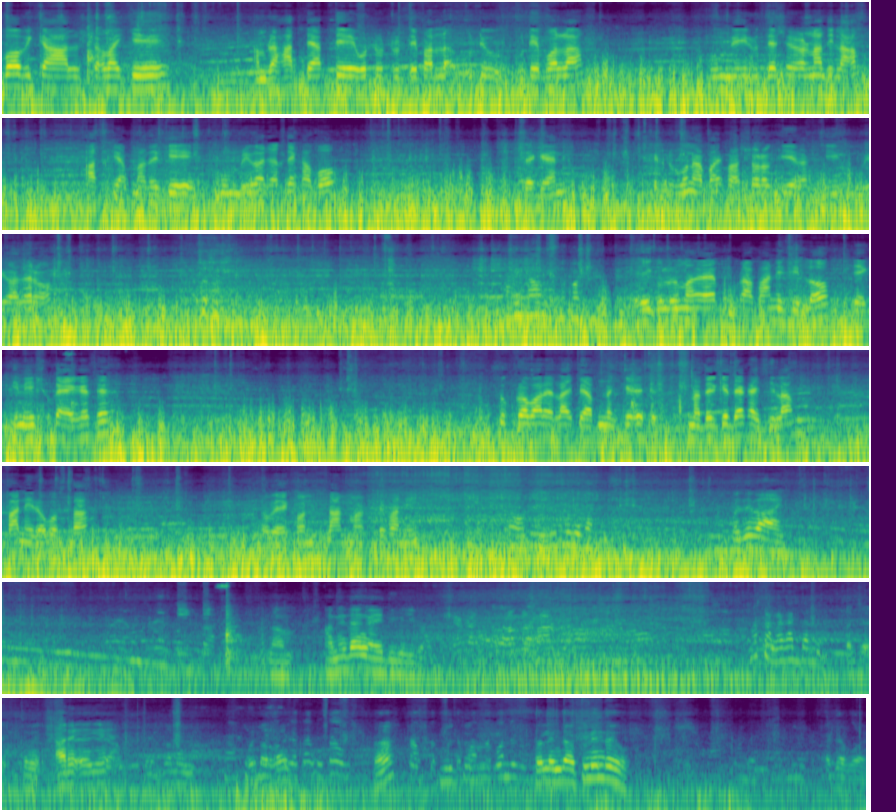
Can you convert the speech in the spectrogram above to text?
শুভ বিকাল সবাইকে। আমরা হাঁটতে হাঁটতে উঠে উঠতে পারলাম, উঠে উঠে পড়লাম। কুমড়ির উদ্দেশ্যে রওনা দিলাম। আজকে আপনাদেরকে কুমড়ি বাজার দেখাবো। দেখেন একটু গুণা পাঁচ সড়ক দিয়ে রাখছি কুমড়ি বাজারও। এইগুলোর মাঝে পুরা পানি ছিল, একদিনই শুকায় গেছে। শুক্রবারে লাইফে আপনাকে আপনাদেরকে দেখাইছিলাম পানির অবস্থা। তবে এখন টান মারছে পানি। ভাই? আমি দেঙ্গা এদিকে যাব আরে হ্যাঁ? তুমি দেও আচ্ছা বল।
